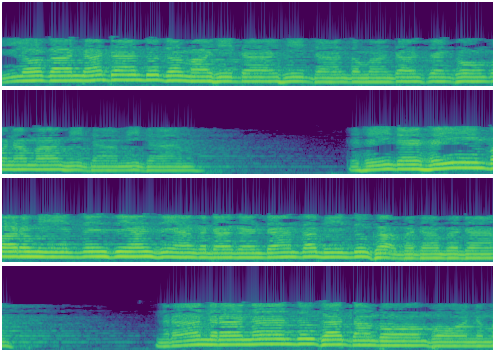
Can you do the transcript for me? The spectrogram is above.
ဒီလောကနာတံသုသမဟိတံဟိတံသမန္တသက္ခုံပနမမိတံမိတံတဟိတဟိပါရမီသင်္ဆယံဆယံကတကတံသဗ္ဗိဒုက္ခပဒံပဒံနရနရနံဒုက္ခတံဘောဘောနမ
